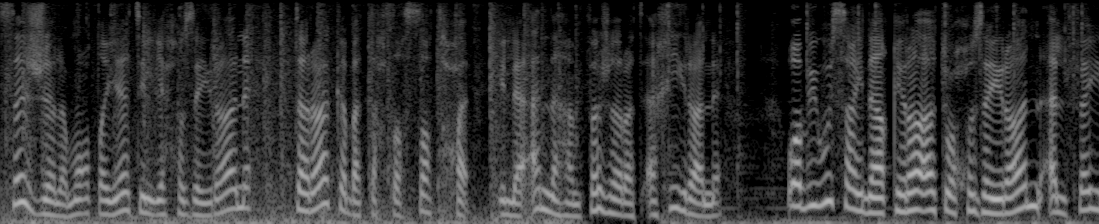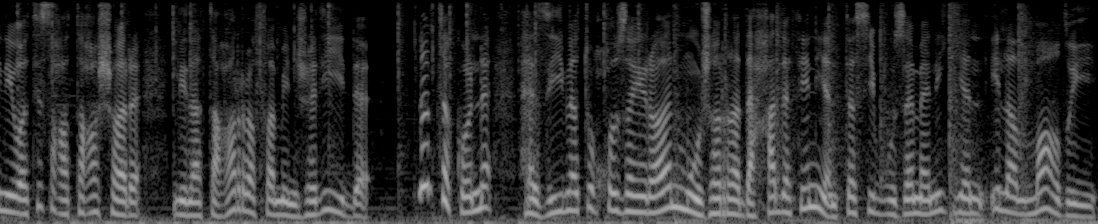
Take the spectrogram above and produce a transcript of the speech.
سجل معطيات لحزيران تراكمت تحت السطح إلا أنها انفجرت أخيراً. وبوسعنا قراءة حزيران 2019 لنتعرف من جديد. لم تكن هزيمة حزيران مجرد حدث ينتسب زمنيا إلى الماضي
